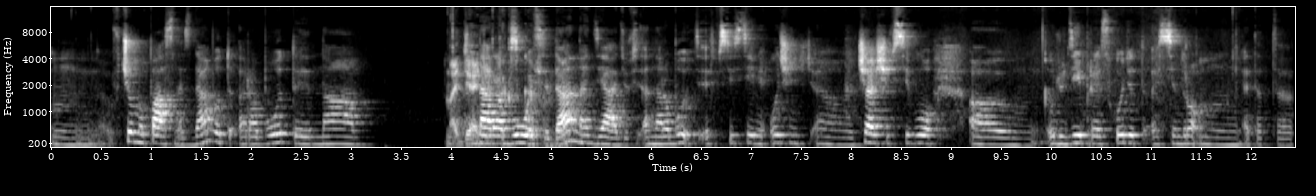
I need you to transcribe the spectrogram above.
в чем опасность, да, вот работы на на дядю, на работе, скажем, да, да, на дядю, на работе в системе очень э, чаще всего э, у людей происходит синдром этот э,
